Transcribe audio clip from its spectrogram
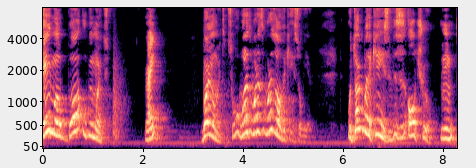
Emo Bo Ubimoitzo. Right? So, what is, what, is, what is all the case over here? We're talking about a case that this is all true. Meaning,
